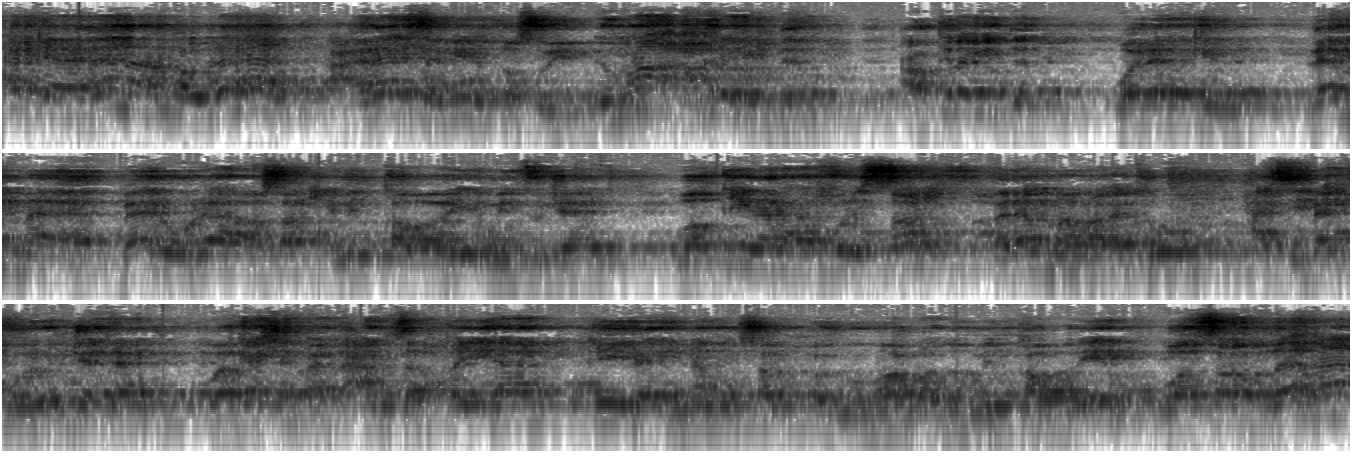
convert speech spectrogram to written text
حكى لنا قولها على سبيل التصويب. امرأة عاقلة جدا عاقلة جدا. ولكن لما بنوا لها صرح من قوارير من زجاج وقيل لها ادخل الصرح فلما رأته حسبته لجة وكشفت عن ساقيها قيل إنه صرح ممرد من قوارير وصدها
